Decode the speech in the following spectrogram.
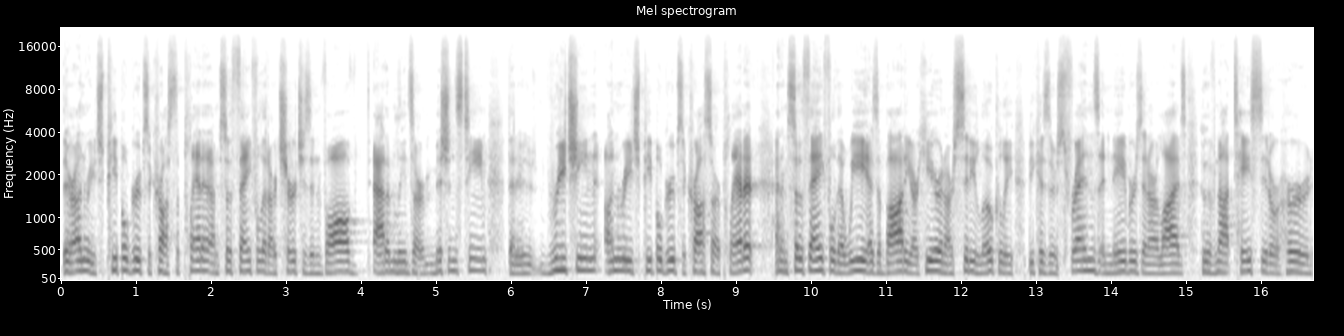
There are unreached people groups across the planet. I'm so thankful that our church is involved Adam leads our missions team that is reaching unreached people groups across our planet. And I'm so thankful that we as a body are here in our city locally because there's friends and neighbors in our lives who have not tasted or heard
